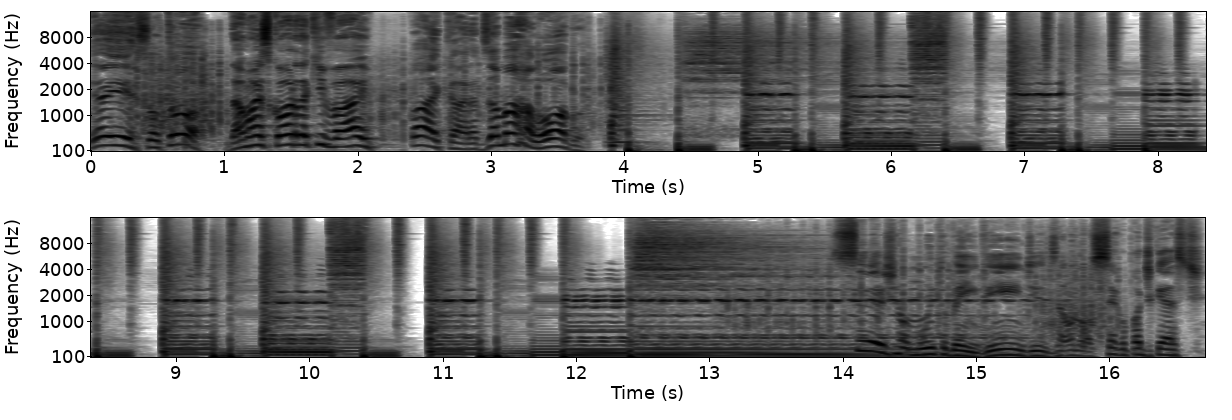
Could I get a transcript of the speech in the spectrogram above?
E aí, soltou? Dá mais corda que vai. Vai, cara, desamarra logo. Sejam muito bem-vindos ao nosso Cego Podcast,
